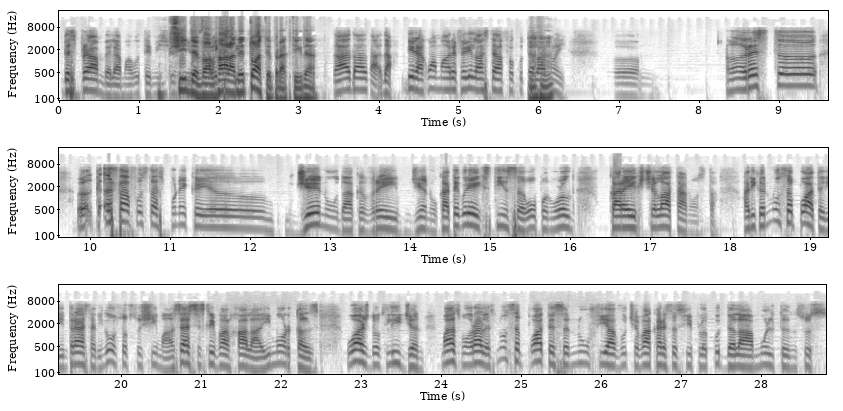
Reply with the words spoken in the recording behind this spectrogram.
despre ambele, am avut emisiuni. Și de Valhalla, de toate, practic, da. Da, da, da, da. Bine, acum m-am referit la astea făcute uh-huh. la noi. Uh, în rest, uh, ăsta a fost, aș spune că e genul, dacă vrei, genul, categoria extinsă, open world, care a excelat anul ăsta. Adică nu se poate dintre astea, din Ghost of Tsushima, Assassin's Creed Valhalla, Immortals, Watch Dogs Legion, Miles Morales, nu se poate să nu fie avut ceva care să-ți fi plăcut de la mult în sus.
